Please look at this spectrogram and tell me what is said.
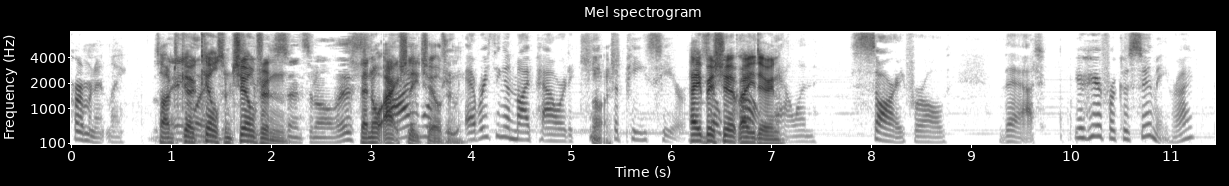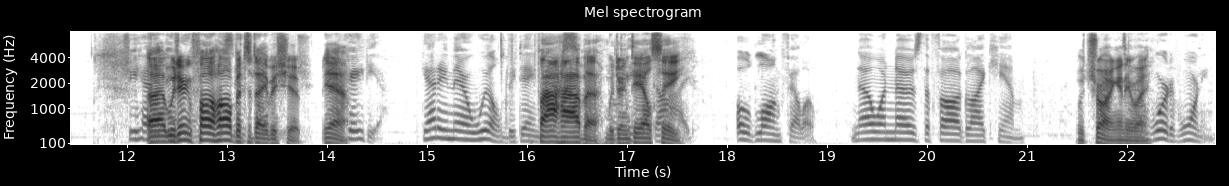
Permanently. Time to go kill some Mainlanders seem to children. sense in all this. They're not actually I will children. Everything in my power to keep Nice. the peace here. Hey, So Bishop, how you doing? Allen. Sorry for all that. You're here for Kasumi, right? She Uh, we're doing Far Harbor today, Bishop. Yeah. Acadia. Getting there will be dangerous. Far Harbor. We're doing DLC. Old Longfellow. No one knows the fog like him. We're trying But, anyway. word of warning,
